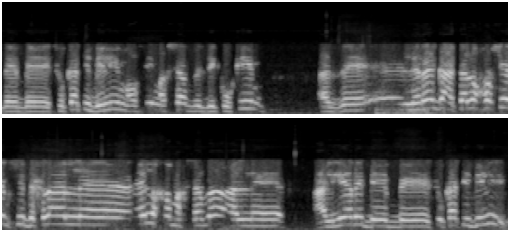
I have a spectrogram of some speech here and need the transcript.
בסוכת אבלים, עושים עכשיו זיקוקים. אז אה, לרגע אתה לא חושב שבכלל אה, אין לך מחשבה על, אה, על ירי ב- בסוכת אבלים.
